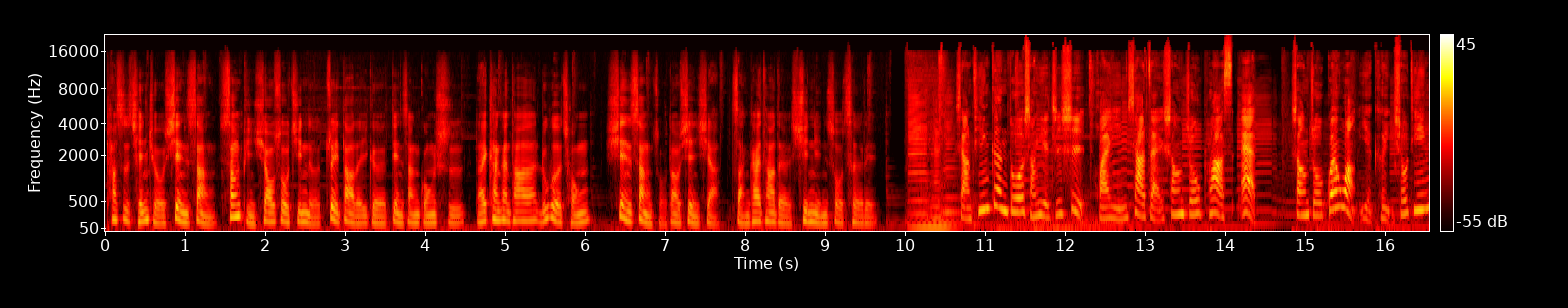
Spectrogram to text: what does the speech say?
它是全球线上商品销售金额最大的一个电商公司，来看看它如何从线上走到线下，展开它的新零售策略。想听更多商业知识，欢迎下载商周 Plus App，商周官网也可以收听，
